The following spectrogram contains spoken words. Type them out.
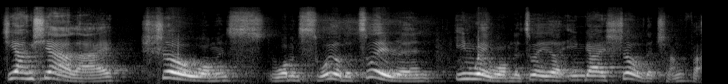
降下来，受我们我们所有的罪人因为我们的罪恶应该受的惩罚。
